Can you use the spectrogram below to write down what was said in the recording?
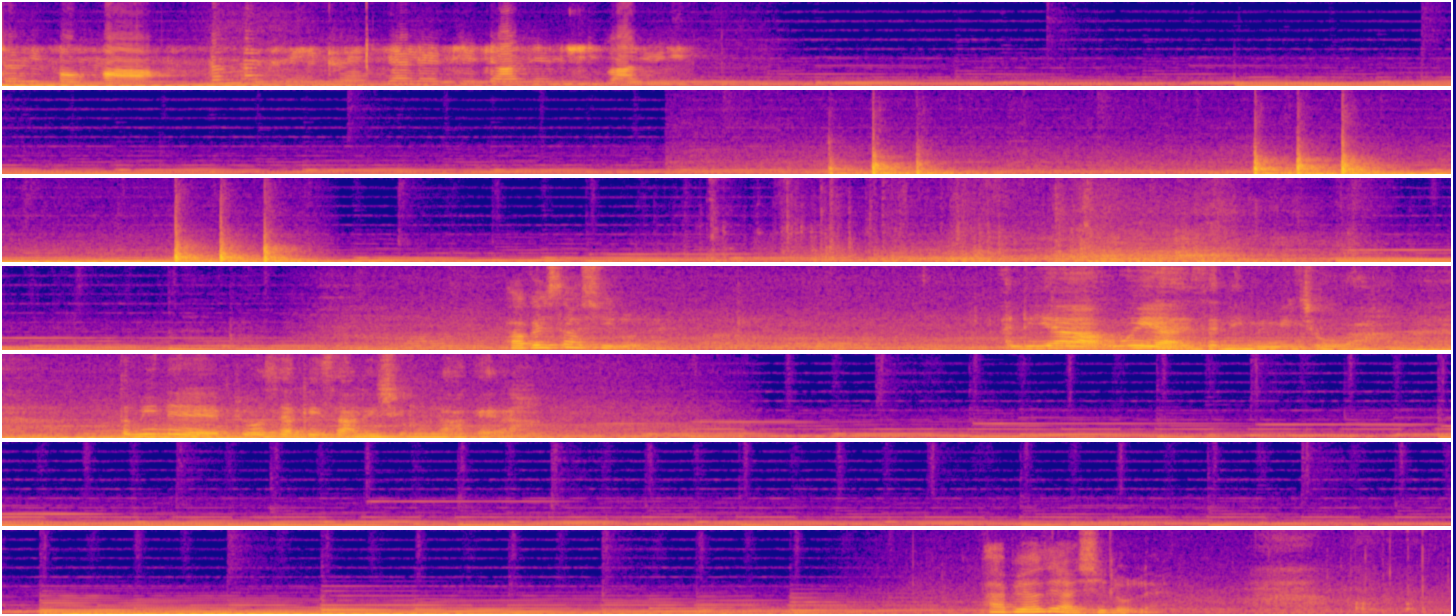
တယ်လီဖုန်းမှာလက်မှတ်ချိန်အတွင်းပြန်လည်ဖြေကြားခြင်းရှိပါ၍ဘာကိစ္စရှိလို့လဲအန်ဒီကဥရရဇနီးမိမိချိုပါ သမီးနဲ့ပြောစရာကိစ္စလေးရှိလို့လာခဲ့တာဘာပြောစရာရှိလို့လဲ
